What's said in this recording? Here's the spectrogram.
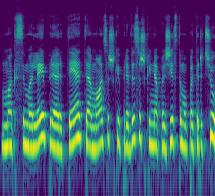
maksimaliai priartėti emociškai prie visiškai nepažįstamų patirčių.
